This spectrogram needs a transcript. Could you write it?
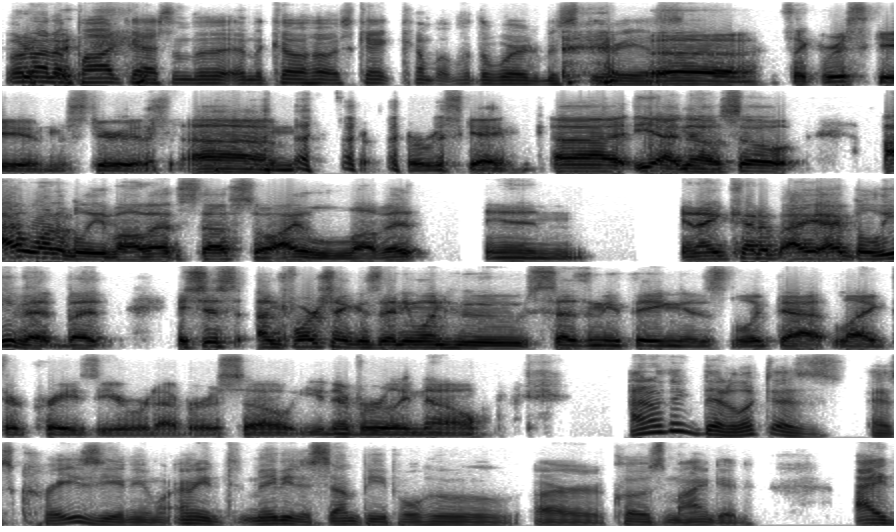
We're on a podcast, and the and the co-host can't come up with the word mysterious. Uh, it's like risky and mysterious, um, or, or risque. Uh, yeah, no. So I want to believe all that stuff. So I love it, and and I kind of I, I believe it, but it's just unfortunate because anyone who says anything is looked at like they're crazy or whatever. So you never really know. I don't think they're looked as as crazy anymore. I mean, maybe to some people who are closed minded. I,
